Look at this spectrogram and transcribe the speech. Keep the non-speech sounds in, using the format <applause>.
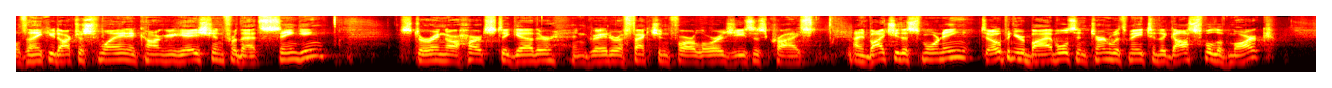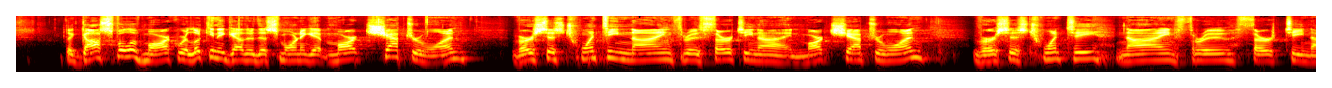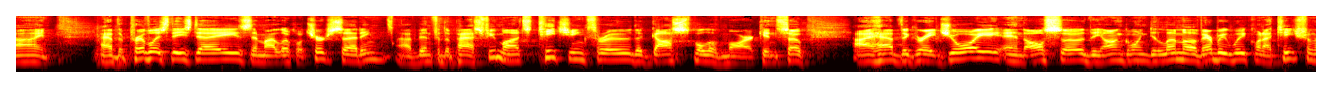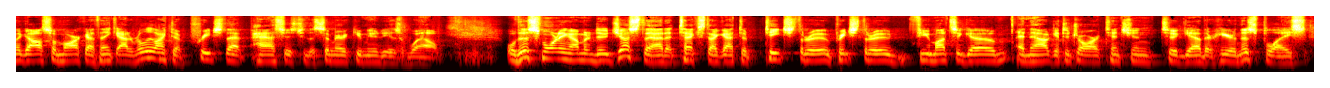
Well, thank you, Dr. Swain and congregation, for that singing, stirring our hearts together in greater affection for our Lord Jesus Christ. I invite you this morning to open your Bibles and turn with me to the Gospel of Mark. The Gospel of Mark, we're looking together this morning at Mark chapter 1, verses 29 through 39. Mark chapter 1, verses 29 through 39. I have the privilege these days in my local church setting. I've been for the past few months teaching through the Gospel of Mark. And so I have the great joy and also the ongoing dilemma of every week when I teach from the Gospel of Mark, I think I'd really like to preach that passage to the seminary community as well. Well, this morning I'm going to do just that a text I got to teach through, preach through a few months ago, and now I get to draw our attention together here in this place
